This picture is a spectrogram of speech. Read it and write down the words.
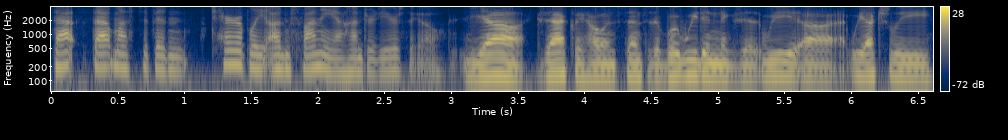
That that must have been terribly unfunny a hundred years ago. Yeah, exactly. How insensitive. But we didn't exist. We uh, we actually,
